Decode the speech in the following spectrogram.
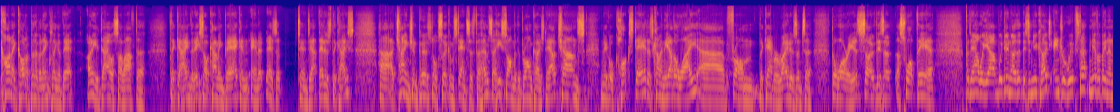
kind of got a bit of an inkling of that only a day or so after the game that he's not coming back, and and it, as it Turns out that is the case. Uh, a change in personal circumstances for him, so he's signed with the Broncos now. Chance Nickel Clockstad is coming the other way uh, from the Canberra Raiders into the Warriors, so there's a, a swap there. But now we um, we do know that there's a new coach, Andrew Webster, never been an,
